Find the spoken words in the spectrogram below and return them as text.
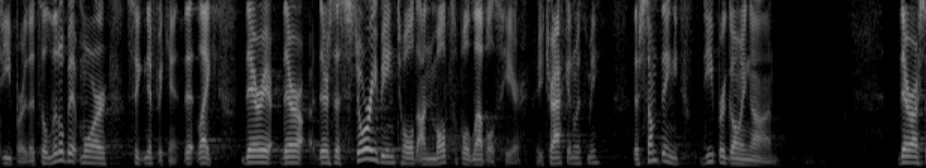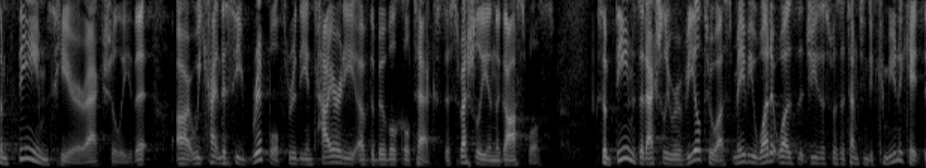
deeper, that's a little bit more significant. That like there, there, there's a story being told on multiple levels here. Are you tracking with me? There's something deeper going on. There are some themes here, actually, that are, we kind of see ripple through the entirety of the biblical text, especially in the Gospels. Some themes that actually reveal to us maybe what it was that Jesus was attempting to communicate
